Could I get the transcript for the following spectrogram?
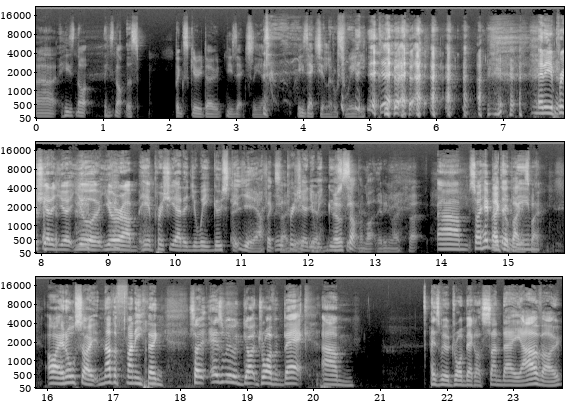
uh, he's not he's not this big scary dude. He's actually a, he's actually a little sweetie." And he appreciated your your your um he appreciated your wee goose step. yeah, I think He so. He appreciated yeah, your yeah. wee goose It was step. something like that, anyway. But Um, so happy birthday good to them. mate. Oh, and also another funny thing. So as we were go- driving back, um, as we were driving back on Sunday Arvo,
